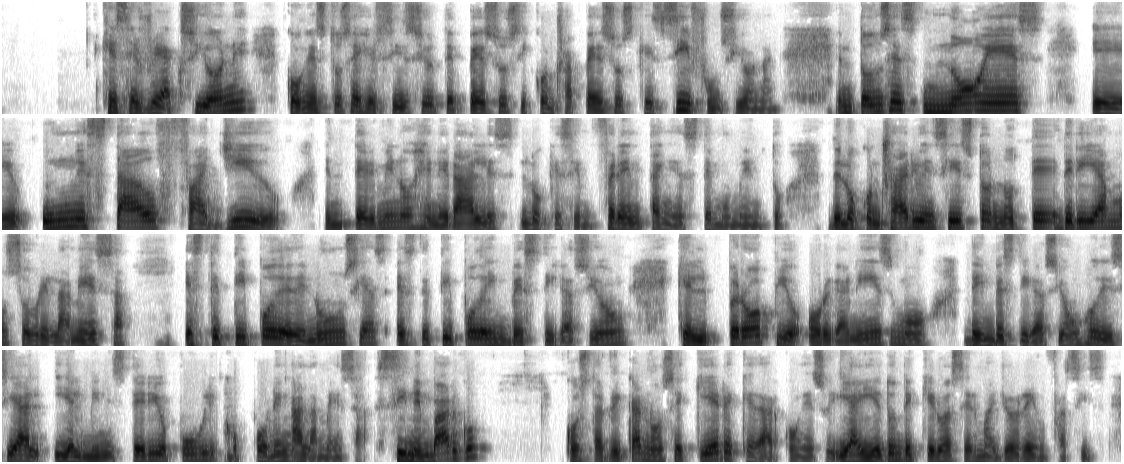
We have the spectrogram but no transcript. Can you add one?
que se reaccione con estos ejercicios de pesos y contrapesos que sí funcionan. Entonces, no es eh, un Estado fallido en términos generales lo que se enfrenta en este momento. De lo contrario, insisto, no tendríamos sobre la mesa este tipo de denuncias, este tipo de investigación que el propio organismo de investigación judicial y el Ministerio Público ponen a la mesa. Sin embargo, Costa Rica no se quiere quedar con eso y ahí es donde quiero hacer mayor énfasis.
